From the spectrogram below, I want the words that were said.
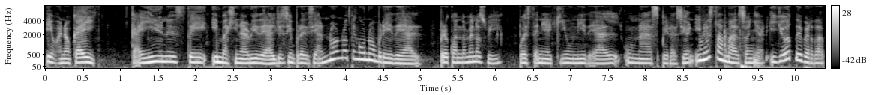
Y bueno, caí caí en este imaginario ideal. Yo siempre decía, no, no tengo un hombre ideal. Pero cuando menos vi, pues tenía aquí un ideal, una aspiración. Y no está mal soñar. Y yo de verdad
